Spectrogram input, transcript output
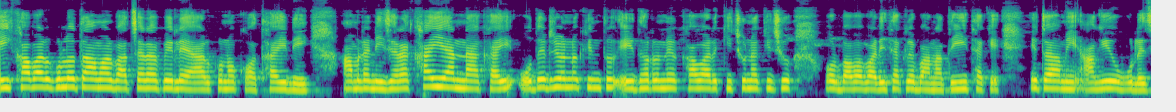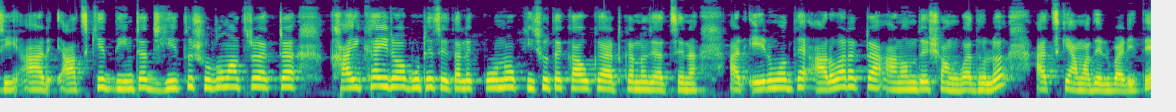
এই খাবারগুলো তো আমার বাচ্চারা পেলে আর কোনো কথাই নেই। আমরা নিজেরা খাই আর না খাই, ওদের জন্য কিন্তু এই ধরনের খাবার কিছু না কিছু ওর বাবা বাড়ি থাকলে বানাতেই থাকে, এটা আমি আগেও বলেছি। আর আজকের দিনটা যেহেতু শুধুমাত্র একটা খাই খাই রব উঠেছে, তাহলে কোনো কিছুতে কাউকে আটকানো যাচ্ছে না। আর এর মধ্যে আরও আর একটা আনন্দের সংবাদ হলো, আজকে আমাদের বাড়িতে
